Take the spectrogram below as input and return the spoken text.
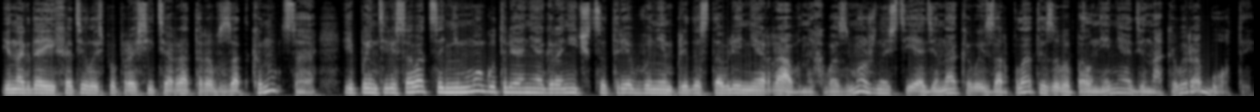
Иногда ей хотелось попросить ораторов заткнуться и поинтересоваться, не могут ли они ограничиться требованием предоставления равных возможностей и одинаковой зарплаты за выполнение одинаковой работы.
